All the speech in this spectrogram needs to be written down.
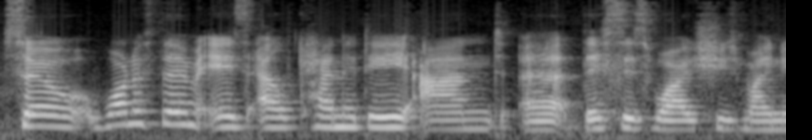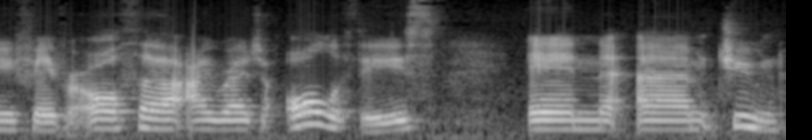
So one of them is Elle Kennedy and uh, this is why she's my new favourite author. I read all of these in um, June,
